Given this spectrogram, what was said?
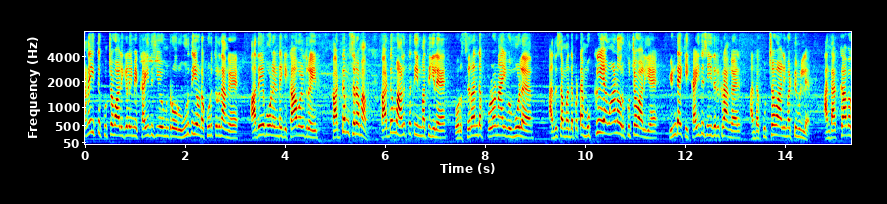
அனைத்து குற்றவாளிகளையுமே கைது செய்யும் என்ற ஒரு உறுதியோட கொடுத்திருந்தாங்க. அதே போல இன்றைக்கு காவல்துறை கடும் சிரமம் கடும் அழுத்தத்தின் மத்தியில ஒரு சிறந்த புலனாய்வு மூலம் அது சம்பந்தப்பட்ட முக்கியமான ஒரு குற்றவாளியை இன்றைக்கு கைது செய்திருக்கிறாங்க. அந்த குற்றவாளி மட்டும் அந்த அக்காவை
